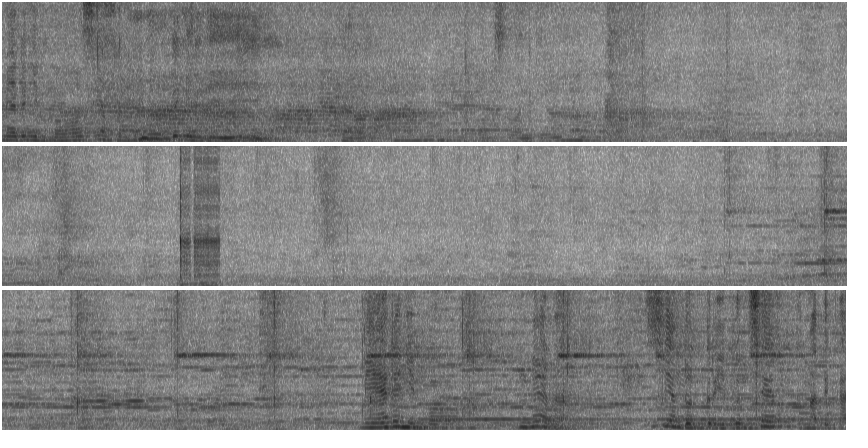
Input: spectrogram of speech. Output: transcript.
แม่ได้ยินบ่เสียงเพิ่นได้ยินดีค่ะอืมอ่อนสอนเด้อแม่ได้ยินบ่แม่น่ะ เสียงดนตรีเพิ่นเซฟมาแต่ไกล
